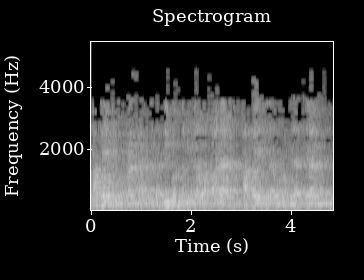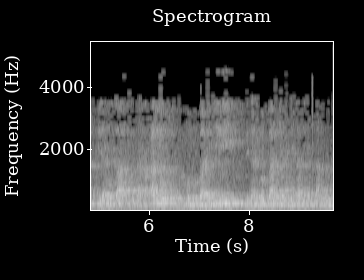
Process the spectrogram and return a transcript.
apa yang kita terima kami wa ta'ala, apa yang tidak Allah jelaskan, tidak usah kita takalluf membebani diri dengan beban yang kita tidak tanggung.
